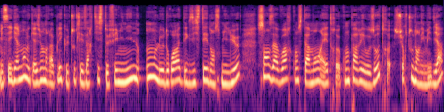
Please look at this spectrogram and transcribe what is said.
mais c'est également l'occasion de rappeler que toutes les artistes féminines ont le droit d'exister dans ce milieu sans avoir constamment à être comparées aux autres, surtout dans les médias,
